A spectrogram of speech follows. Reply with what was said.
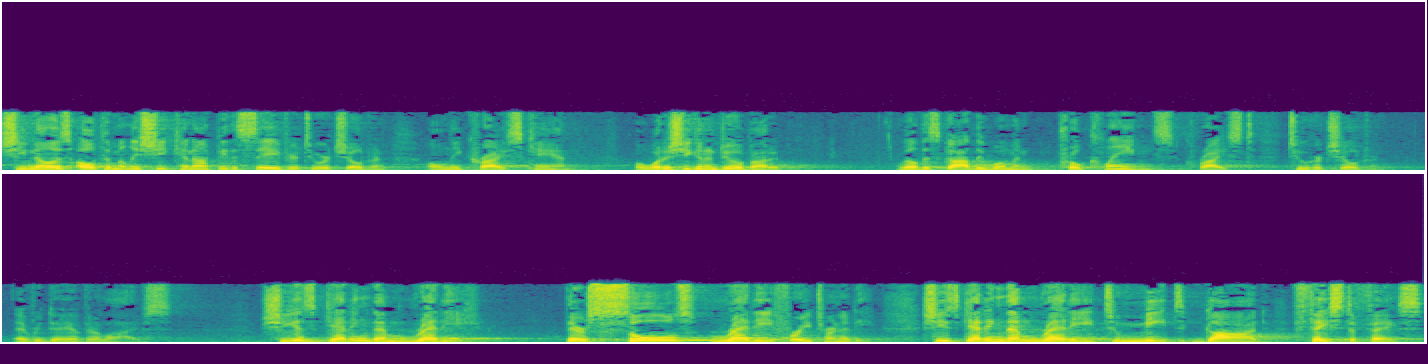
She knows ultimately she cannot be the Savior to her children. Only Christ can. Well, what is she going to do about it? Well, this godly woman proclaims Christ to her children every day of their lives. She is getting them ready, their souls ready for eternity. She's getting them ready to meet God face to face.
